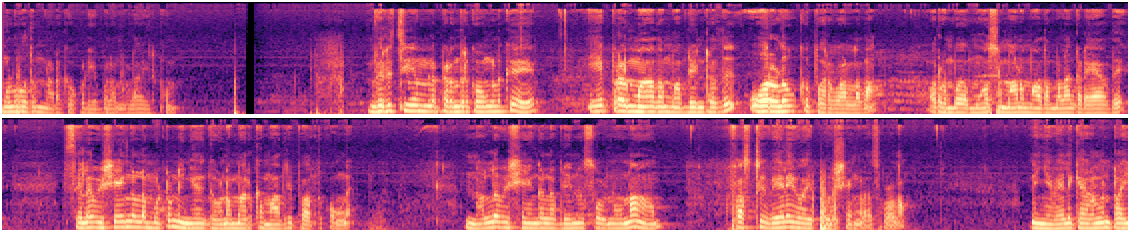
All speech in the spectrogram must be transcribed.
முழுவதும் நடக்கக்கூடிய பலன்களாக இருக்கும். விருச்சிகமில் பிறந்திருக்கவங்களுக்கு ஏப்ரல் மாதம் அப்படின்றது ஓரளவுக்கு பரவாயில்ல தான். ரொம்ப மோசமான மாதமெல்லாம் கிடையாது. சில விஷயங்களில் மட்டும் நீங்கள் கவனமாக இருக்க மாதிரி பார்த்துக்கோங்க. நல்ல விஷயங்கள் அப்படின்னு சொல்லணுன்னா ஃபஸ்ட்டு வேலை வாய்ப்பு விஷயங்களை சொல்லலாம். நீங்கள் வேலைக்காகலாம் ட்ரை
